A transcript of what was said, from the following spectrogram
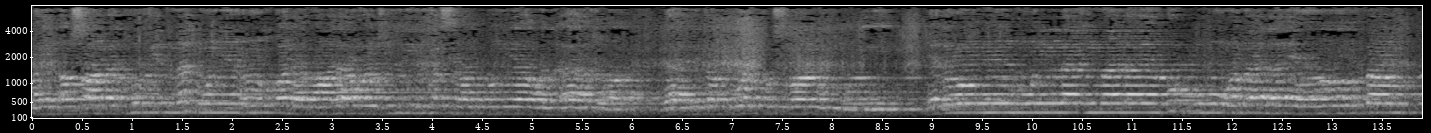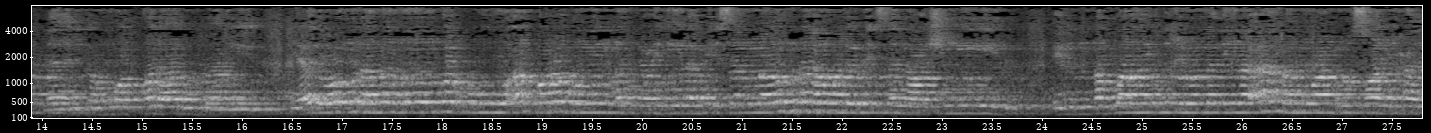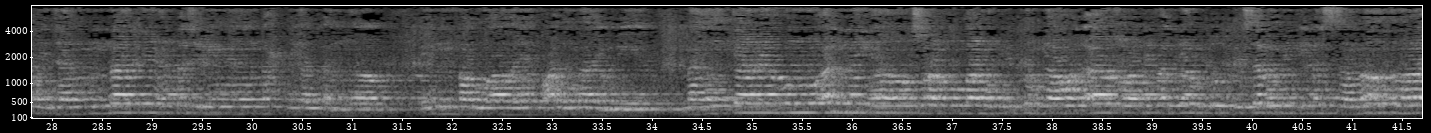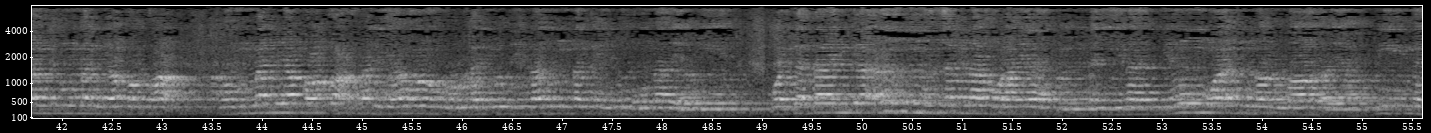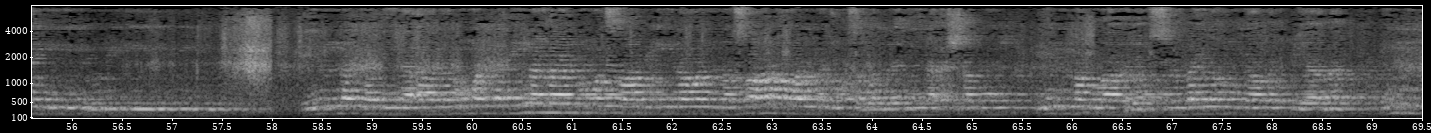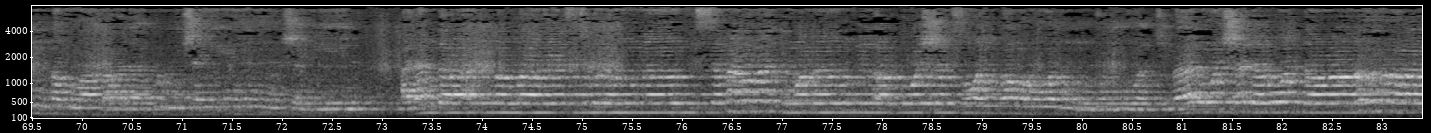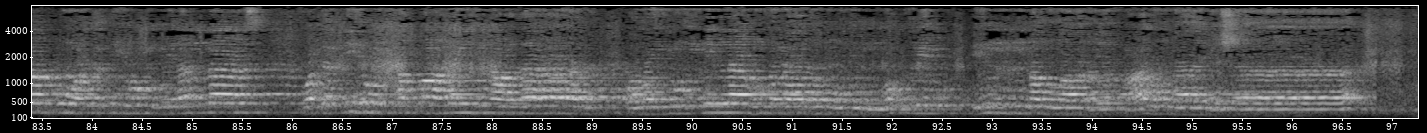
وإن أصابته فتنة انقلب على وجهه خسر الدنيا والآخرة. الصالحات جنات تجري من تحتها الأنهار. إن الله يفعل ما يريد. من كان يظن أن لن ينصره الله في الدنيا والآخرة فليمدد بسبب إلى السماء ثم ليقطع ثم ليقطع فلينظر هل يذهبن كيده ما يغيظ وكذلك أنزلناه آيات بينات وأن الله يهدي من الذين آمنوا والذين هادوا والصابئين والنصارى والمجوس والذين أشركوا إن الله يفصل بينهم يوم القيامة إن الله على كل شيء شهيد. ألم تر أن الله يسجد له من في السماوات ومن في الأرض والشمس والقمر والنجوم والجبال والشجر والدواب وكثير من الناس وكثير حق عليه العذاب ومن يهن الله فما له من مكرم إن الله يفعل ما يشاء.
